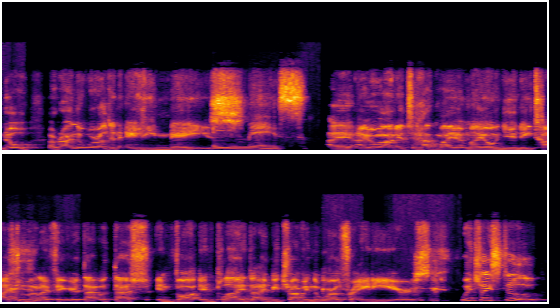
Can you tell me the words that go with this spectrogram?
No, around the world in 80 Mays. 80 Mays. I, I wanted to have my my own unique title, and I figured that with that invo- implied that I'd be traveling the world for 80 years, which I still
